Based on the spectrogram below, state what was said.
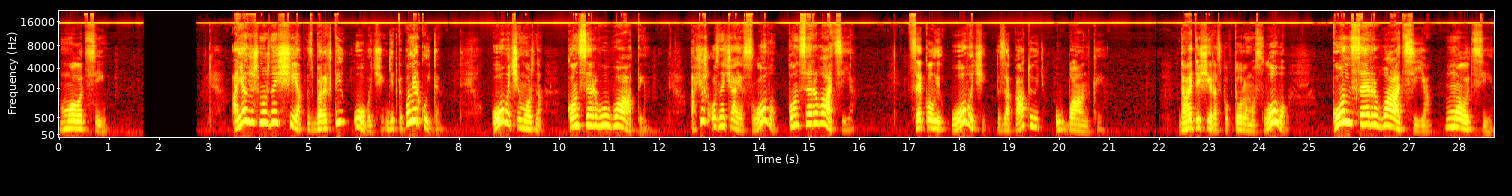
Молодці. А як же ж можна ще зберегти овочі? Дітки, поміркуйте. Овочі можна консервувати. А що ж означає слово консервація? Це коли овочі закатують у банки. Давайте ще раз повторимо слово консервація. Молодці.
